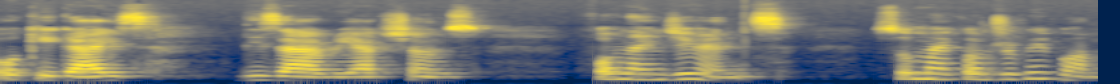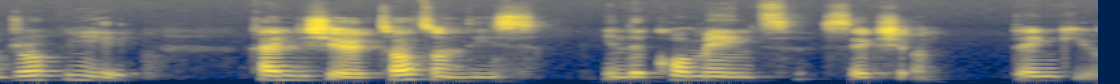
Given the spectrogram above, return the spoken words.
Okay, guys, these are reactions from Nigerians. So my country people, I'm dropping here. Kindly share your thoughts on this in the comment section. Thank you.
